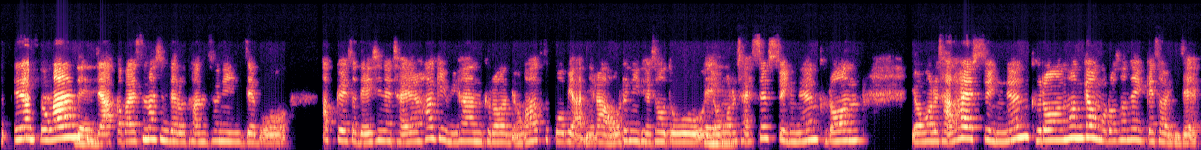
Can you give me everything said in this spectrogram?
또 1년 동안 네. 이제 아까 말씀하신 대로 단순히 이제 뭐 학교에서 내신을 잘 하기 위한 그런 영어 학습법이 아니라 어른이 돼서도 네. 영어를 잘 쓸 수 있는 그런 영어를 잘 할 수 있는 그런 환경으로 선생님께서 이제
